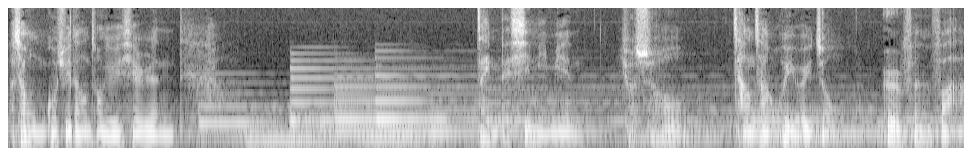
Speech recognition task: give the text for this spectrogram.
好像我们过去当中有一些人，在你的心里面，有时候常常会有一种二分法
